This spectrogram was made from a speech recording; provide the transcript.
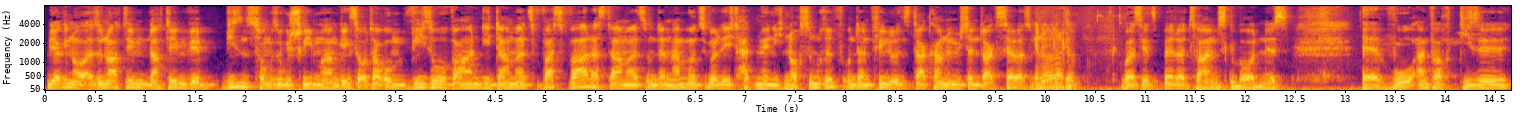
ja genau. Also nachdem, nachdem wir diesen Song so geschrieben haben, ging es auch darum, wieso waren die damals, was war das damals? Und dann haben wir uns überlegt, hatten wir nicht noch so einen Riff? Und dann fing uns, da kam nämlich dann Dark Sellers Genau, Ecke, was jetzt Better Times geworden ist, äh, wo einfach diese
